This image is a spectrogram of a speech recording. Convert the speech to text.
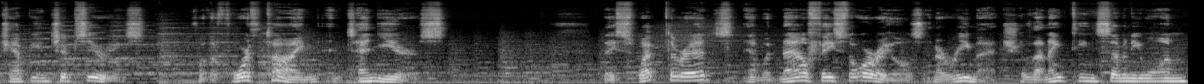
Championship Series for the fourth time in 10 years. They swept the Reds and would now face the Orioles in a rematch of the 1971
